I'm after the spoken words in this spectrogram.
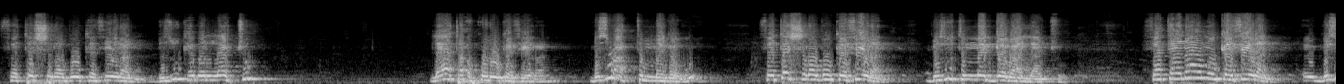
ፈተሽረቡ ከሲራን ብዙ ከበላችሁ ላ ተእኩሉ ከሲራን ብዙ አትመገቡ ፈተሽረቡ ከሲራን ብዙ ትመገባላችሁ ፈተናሙ ከሲራን ብዙ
